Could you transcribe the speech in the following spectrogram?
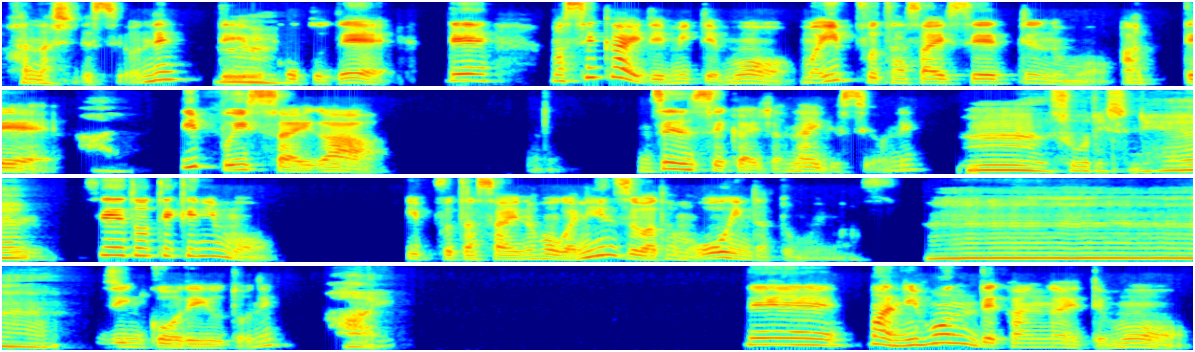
話ですよね。っていうことで、で、まあ、世界で見ても、まあ、一夫多妻制っていうのもあって、はい。一夫一妻が全世界じゃないですよね。うん、そうですね。制度的にも一夫多妻の方が人数は多分多いんだと思います。うーん。人口で言うとね。はい。で、まあ日本で考えても、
